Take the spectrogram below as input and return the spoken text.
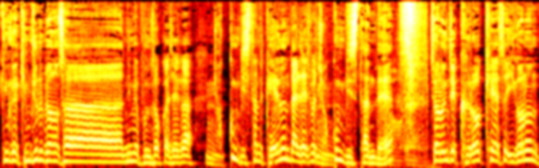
그러니까 김준우 변호사님의 분석과 제가 음. 조금 비슷한데 걔는 달래지만 음. 조금 비슷한데 어, 네. 저는 이제 그렇게 해서 이거는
